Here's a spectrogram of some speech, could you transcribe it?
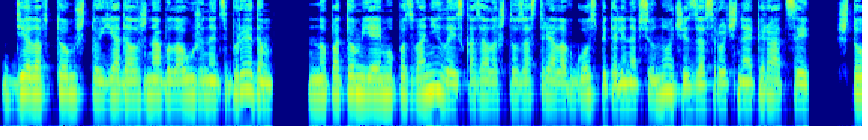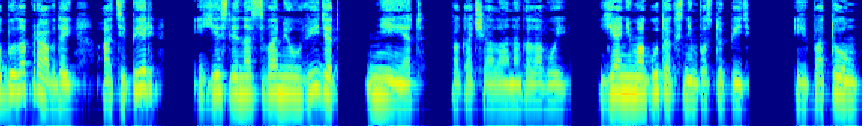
Дело в том, что я должна была ужинать с Брэдом, но потом я ему позвонила и сказала, что застряла в госпитале на всю ночь из-за срочной операции, что было правдой. А теперь, если нас с вами увидят, нет, покачала она головой. Я не могу так с ним поступить. И потом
